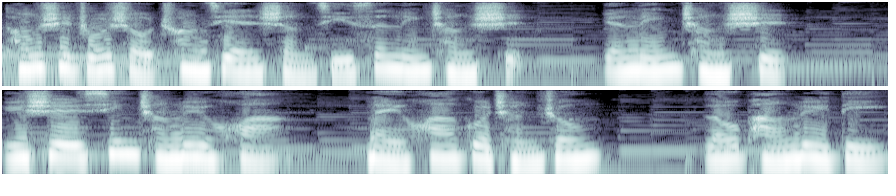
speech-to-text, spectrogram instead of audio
同时着手创建省级森林城市、园林城市。于是新城绿化美化过程中，楼旁绿地、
